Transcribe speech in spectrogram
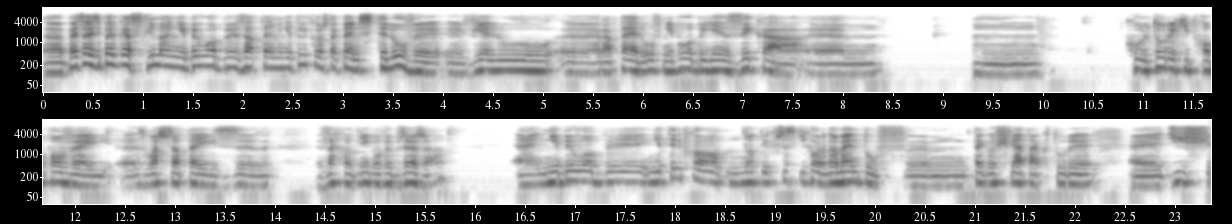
E, bez Iceberga Slima nie byłoby zatem nie tylko, że tak powiem, stylowy e, wielu raperów, nie byłoby języka um, kultury hip-hopowej, zwłaszcza tej z zachodniego wybrzeża, nie byłoby nie tylko no, tych wszystkich ornamentów tego świata, który E, dziś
